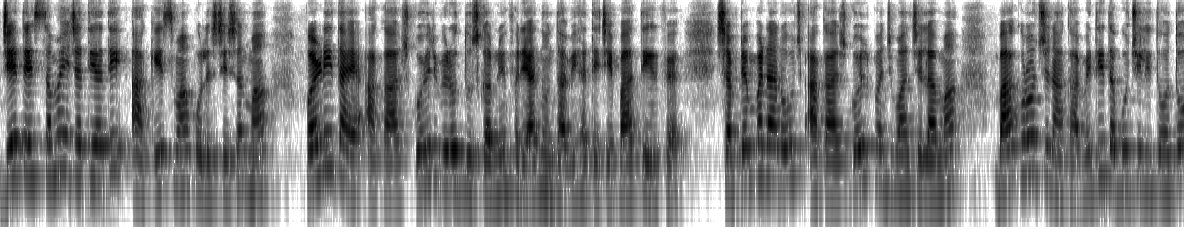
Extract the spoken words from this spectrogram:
જે તે સમયે જતી હતી, આ કેસમાં પોલીસ સ્ટેશનમાં પરિણીતાએ આકાશ ગોહિલ વિરુદ્ધ દુષ્કર્મની ફરિયાદ નોંધાવી હતી, જે બાદ તેર સપ્ટેમ્બરના રોજ આકાશ ગોહિલ પંચમહાલ જિલ્લામાં બાગરોજના ગામેથી દબોચી લીધો હતો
